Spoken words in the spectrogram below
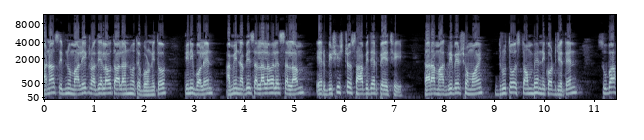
আনাস ইবনু মালিক রাজিয়াল্লাহ তাল্লাহ্ন হতে বর্ণিত, তিনি বলেন, আমি নবী সাল্লাহ আলাইসাল্লাম এর বিশিষ্ট সাহাবিদের পেয়েছি। তারা মাগরিবের সময় দ্রুত স্তম্ভের নিকট যেতেন। সুবাহ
